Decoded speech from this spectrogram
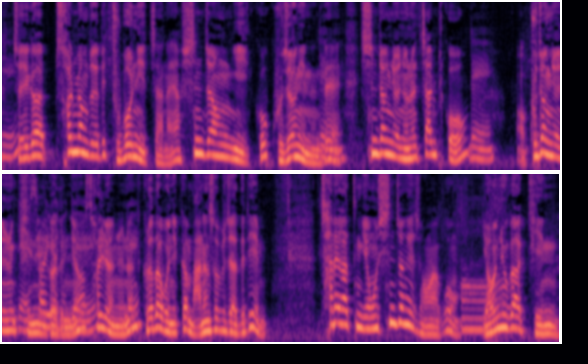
예. 저희가 설명절이 두 번이 있잖아요. 신정이 있고 구정이 있는데 네. 신정 연휴는 짧고 네. 어, 구정 연휴는 길거든요. 연휴, 네. 설 연휴는 네. 그러다 보니까 많은 소비자들이 차례 같은 경우 신정에 정하고 어. 연휴가 긴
